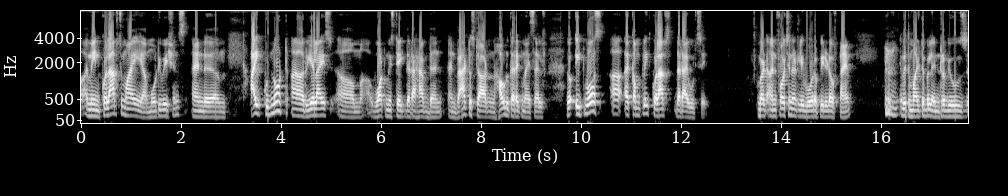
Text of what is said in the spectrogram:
I mean collapsed my uh, motivations and um, I could not uh, realize um, what mistake that I have done and where to start and how to correct myself. So it was uh, a complete collapse that I would say. But unfortunately, over a period of time, with multiple interviews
